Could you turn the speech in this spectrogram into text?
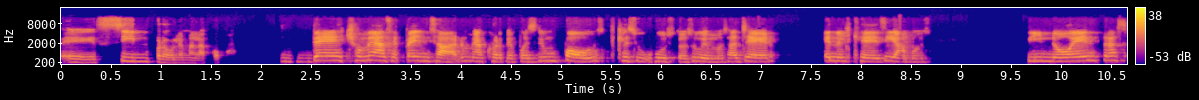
eh, sin problema la copa. De hecho, me hace pensar, me acordé pues de un post que justo subimos ayer en el que decíamos, si no entras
